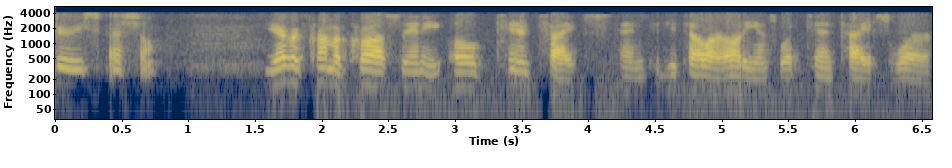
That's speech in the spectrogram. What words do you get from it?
very special. You ever come across any old tintypes? And could you tell our audience what tintypes were?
